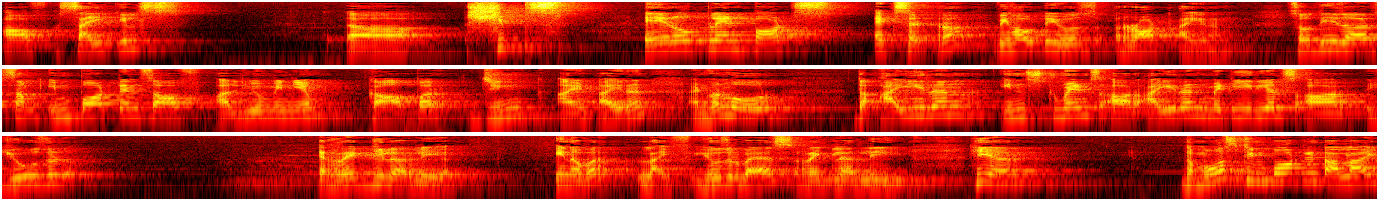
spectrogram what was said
of cycles uh, ships aeroplane parts etc. We have to use wrought iron. So these are some importance of aluminium copper zinc and iron. And one more the iron instruments or iron materials are used regularly in our life used by us regularly. Here the most important alloy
